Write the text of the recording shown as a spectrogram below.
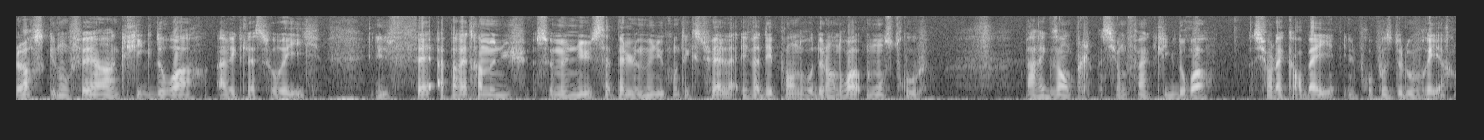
Lorsque l'on fait un clic droit avec la souris, il fait apparaître un menu. Ce menu s'appelle le menu contextuel et va dépendre de l'endroit où on se trouve. Par exemple, si on fait un clic droit sur la corbeille, il propose de l'ouvrir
